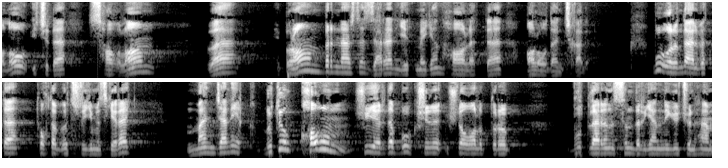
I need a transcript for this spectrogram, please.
olov ichida sog'lom va biron bir narsa zarar yetmagan holatda olovdan chiqadi. Bu o'rinda albatta to'xtab o'tishligimiz kerak. Manjalik butun qavm shu yerda bu kishini ushlab olib turib butlarini sindirganligi uchun ham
